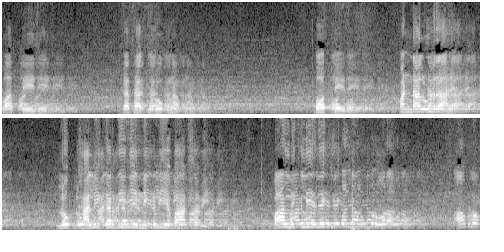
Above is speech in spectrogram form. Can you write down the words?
वह तेज है। कथा को रोकना पड़ेगा। बहुत तेज है। पंडाल उड़ रहा है। लोग खाली कर दीजिए, निकलिए बाहर सभी। बाहर निकलिए, देखिए पंडाल ऊपर हो रहा आप लोग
